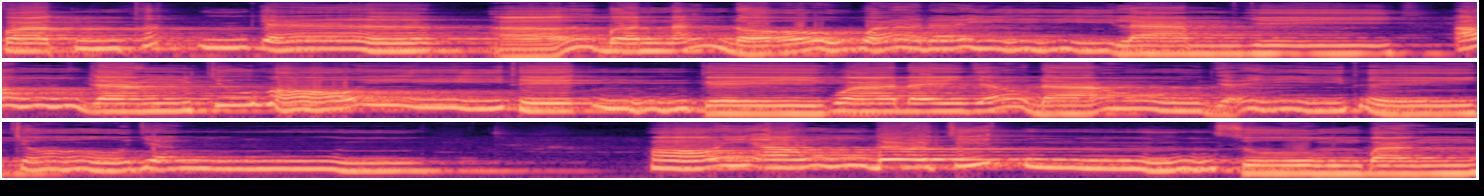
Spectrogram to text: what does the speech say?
Phật Thích Ca ở bên Ấn Độ qua đây làm gì? Ông rằng chú hỏi thiệt kỳ, Qua đây giáo đạo vậy thì cho dân. Hỏi ông bơi chiếc xuồng bằng,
